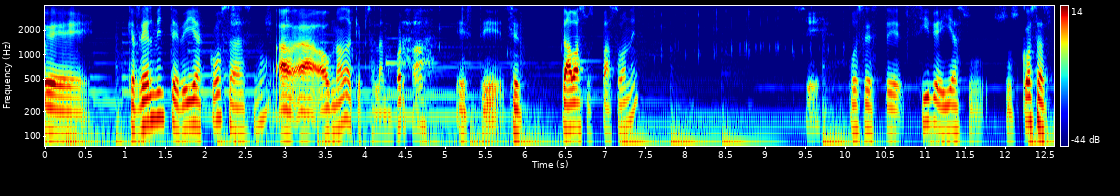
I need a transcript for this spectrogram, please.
eh, que realmente veía cosas, ¿no? Aunado a, a, que pues a lo mejor este, se daba sus pasones, sí. Pues este, sí veía sus cosas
